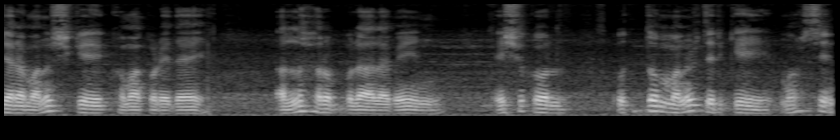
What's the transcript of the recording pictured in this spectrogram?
যারা মানুষকে ক্ষমা করে দেয়, আল্লাহ রব্বুল আলমিন এই সকল উত্তম মানুষদেরকে, মহসিন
